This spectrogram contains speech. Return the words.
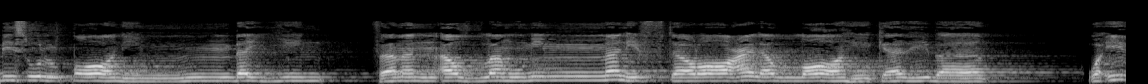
بسلطان بين فمن أظلم ممن افترى على الله كذبا وإذ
